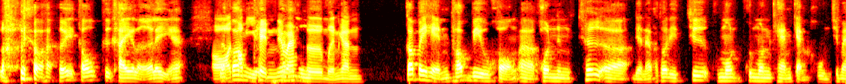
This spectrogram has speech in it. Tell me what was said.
เราเรียกว่าเฮ้ยเขาคือใครเหรออะไรอย่างเงี้ยอ๋อแล้วก็ top มี10ใช่ไหมครั้งนึ่งเออเหมือนกัน ก็ไปเห็น top view ของอ่าคนหนึ่งชื่อเออเดี๋ยวนะขอโทษดีชื่อคุณมนต์คุณมนต์แคนแก่นคูนใช่ไหม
